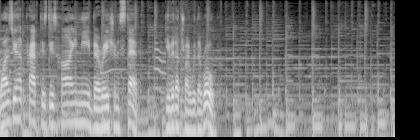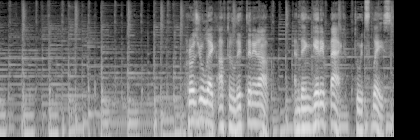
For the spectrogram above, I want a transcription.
Once you have practiced this high knee variation step, give it a try with the rope. Cross your leg after lifting it up and then get it back to its place.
